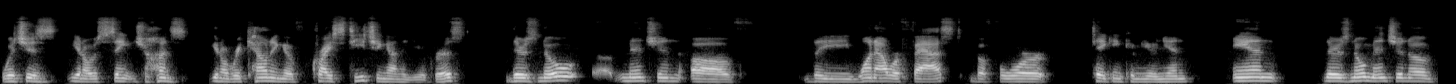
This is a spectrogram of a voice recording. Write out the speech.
which is, you know, St. John's, you know, recounting of Christ's teaching on the Eucharist. There's no uh, mention of the one hour fast before taking communion and there's no mention of,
